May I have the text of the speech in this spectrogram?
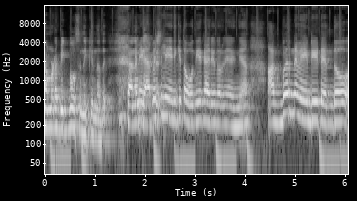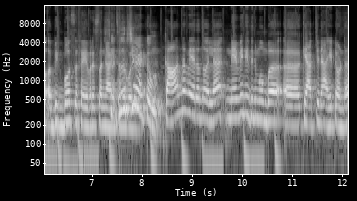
നമ്മുടെ ബിഗ് ബോസ് നിൽക്കുന്നത്. കാരണം സ്പെഷ്യലി എസ്പെഷ്യലി എനിക്ക് തോന്നിയ കാര്യം എന്ന് പറഞ്ഞു കഴിഞ്ഞാൽ അക്ബറിന് വേണ്ടിയിട്ട് എന്തോ ബിഗ് ബോസ് ഫേവറിസം കാണിച്ചത് തീർച്ചയായിട്ടും. കാരണം വേറൊന്നുമല്ല നെവിൻ ഇതിനു മുമ്പ് ക്യാപ്റ്റൻ ആയിട്ടുണ്ട്.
